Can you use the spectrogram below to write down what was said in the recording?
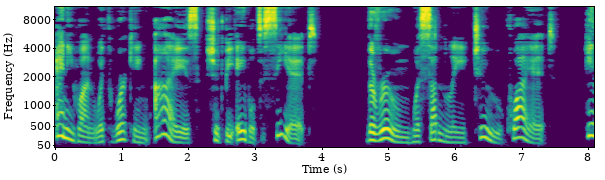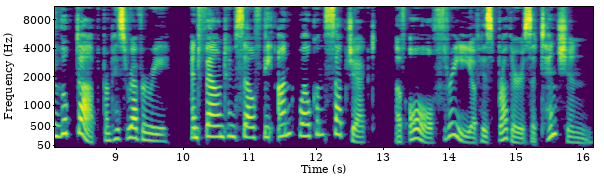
Anyone with working eyes should be able to see it. The room was suddenly too quiet. He looked up from his reverie and found himself the unwelcome subject of all three of his brothers' attention.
